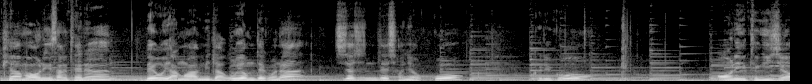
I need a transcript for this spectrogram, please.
피아마 어닝 상태는 매우 양호합니다. 오염되거나 찢어지는 데 전혀 없고 그리고 어닝 등이죠.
